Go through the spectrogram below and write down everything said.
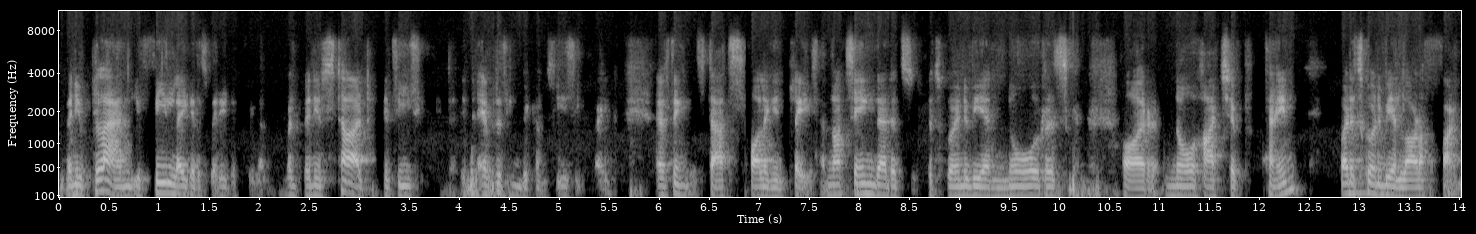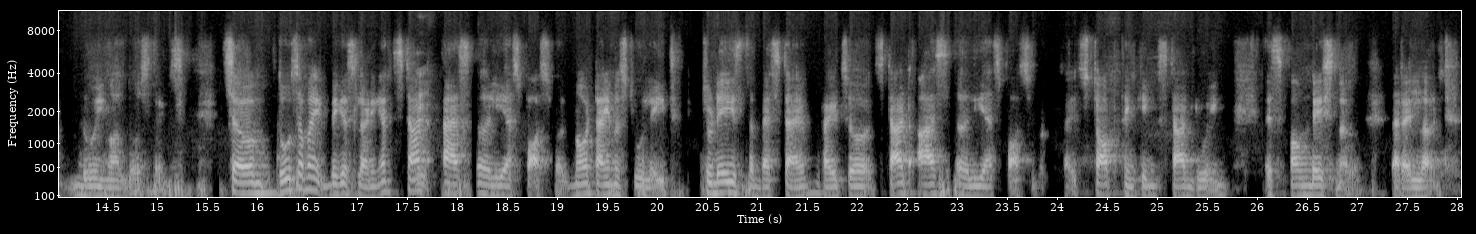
When you plan, you feel like it is very difficult, but when you start, it's easy. It, everything becomes easy, right? Everything starts falling in place. I'm not saying that it's it's going to be a no risk or no hardship time, but it's going to be a lot of fun doing all those things. So those are my biggest learning and start as early as possible. No time is too late. Today is the best time, right? So start as early as possible, right? Stop thinking, start doing is foundational that I learned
